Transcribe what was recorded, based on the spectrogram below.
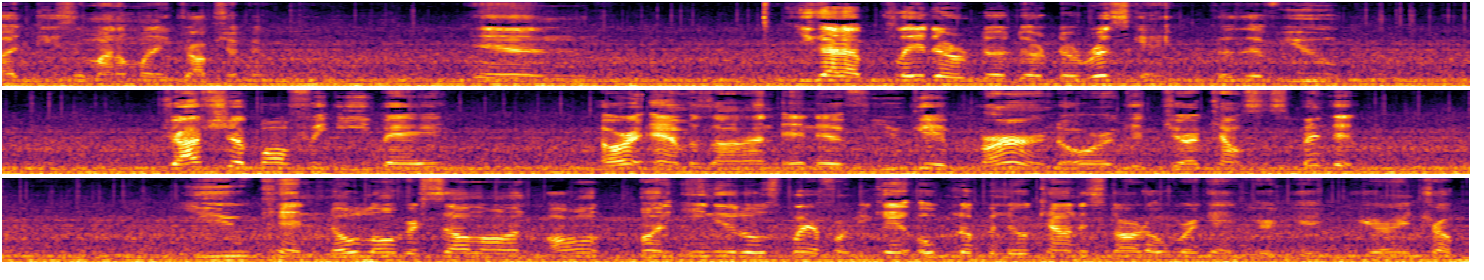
a decent amount of money drop shipping, and you gotta play the the, the, the risk game because if you drop ship off of eBay or Amazon, and if you get burned or get your account suspended, you can no longer sell on all on any of those platforms. You can't open up a new account and start over again. You're you're, you're in trouble.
